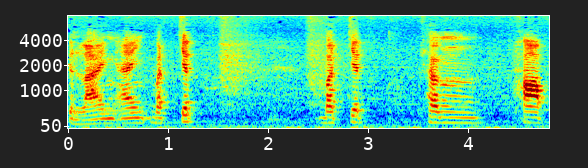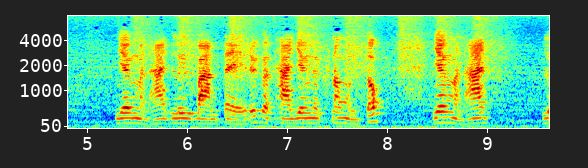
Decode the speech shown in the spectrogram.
កន្លែងឯងបិទចិត្តបិទចិត្តឆឹងហប់យើងមិនអាចឮបានទេឬក៏ថាយើងនៅក្នុងបន្ទប់យើងមិនអាចឮ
